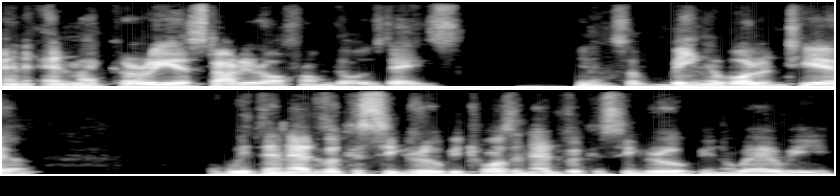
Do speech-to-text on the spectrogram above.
and, and my career started off from those days. You know so being a volunteer with an advocacy group it was an advocacy group you know where we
